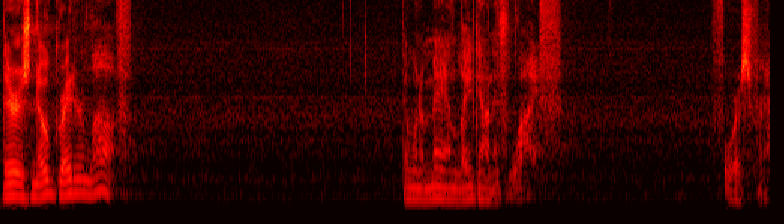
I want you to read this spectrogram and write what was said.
There is no greater love than when a man lay down his life for his friends.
